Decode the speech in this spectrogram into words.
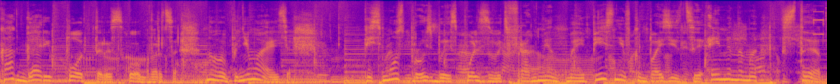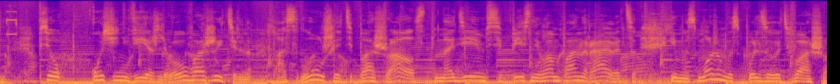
как Гарри Поттер из Хогвартса. Ну, вы понимаете, Письмо с просьбой использовать фрагмент моей песни в композиции Эминема «Стэн». Все очень вежливо, уважительно. Послушайте, пожалуйста, надеемся, песня вам понравится, и мы сможем использовать вашу.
